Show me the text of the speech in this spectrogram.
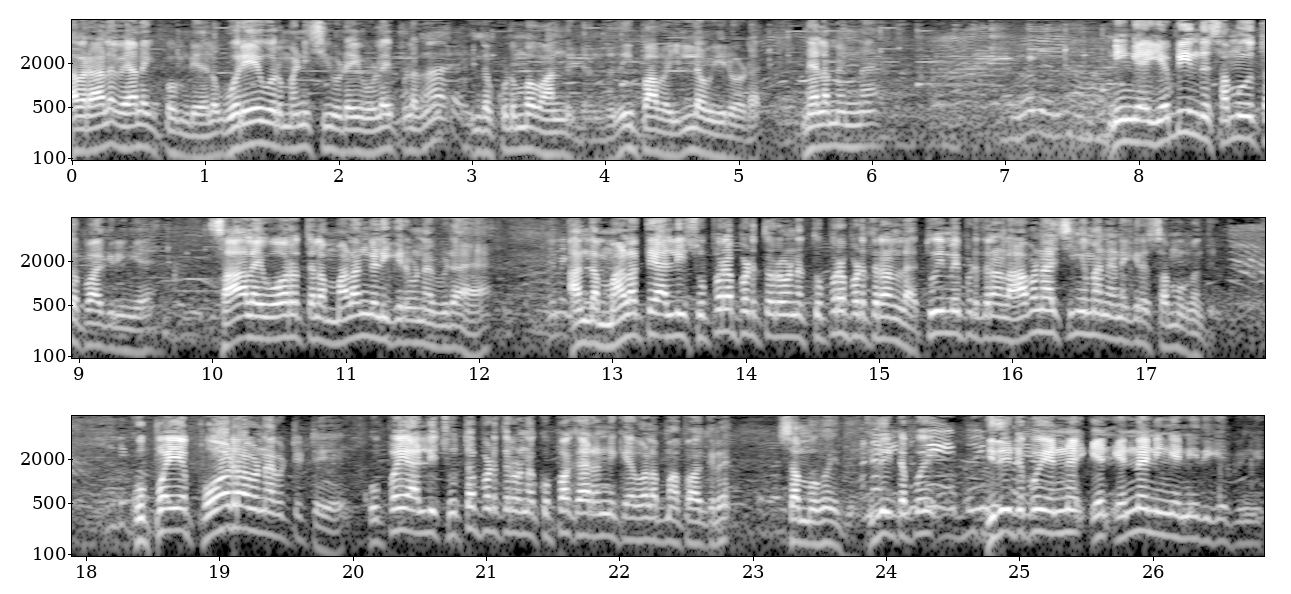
அவரால் வேலைக்கு போக முடியாதுல ஒரே ஒரு மனுஷியுடைய உழைப்பில் தான் இந்த குடும்பம் வாழ்ந்துட்டு இருந்தது. இப்போ அவள் இல்லை உயிரோட. நிலம் என்ன? நீங்கள் எப்படி இந்த சமூகத்தை பார்க்குறீங்க சாலை ஓரத்தில் மலங்கழிக்கிறவனை விட அந்த மலத்தை அள்ளி சுப்புறப்படுத்துறவனை துப்புரப்படுத்துறான்ல தூய்மைப்படுத்துறான்ல அவனை அசிங்கமா நினைக்கிற சமூகம் அது. குப்பையை போடுறவனை விட்டுட்டு குப்பையை அள்ளி சுத்தப்படுத்துறவனை குப்பைக்காரன்னு கேவலமா பாக்குற சமூகம் இது. இதுகிட்ட போய் இதுகிட்ட போய் என்ன என்- என்ன நீங்க நீதி கேட்பீங்க?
